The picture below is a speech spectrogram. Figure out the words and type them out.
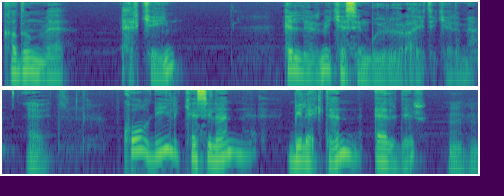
kadın ve erkeğin ellerini kesin buyuruyor ayet-i kerime. Evet. Kol değil kesilen bilekten eldir. Hı hı.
